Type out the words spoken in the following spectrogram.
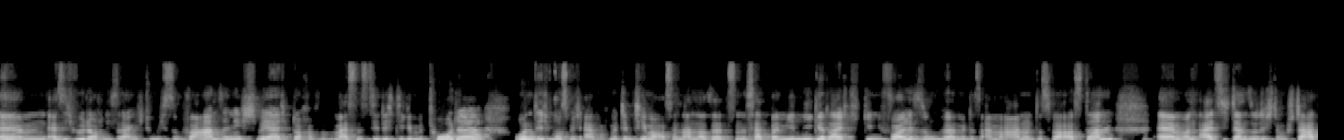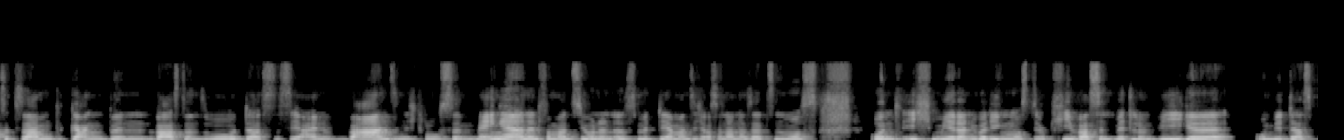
Ähm, also ich würde auch nicht sagen, ich tue mich so wahnsinnig schwer. Ich habe doch meistens die richtige Methode und ich muss mich einfach mit dem Thema auseinandersetzen. Es hat bei mir nie gereicht, ich gehe in die Vorlesung, höre mir das einmal an und das war es dann. Ähm, und als ich dann so Richtung Staatsexamen gegangen bin, war es dann so, dass es ja eine wahnsinnig große Menge an Informationen ist, mit der man sich auseinandersetzen muss. Und ich mir dann überlegen musste, okay, was sind Mittel und Wege, um mir das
